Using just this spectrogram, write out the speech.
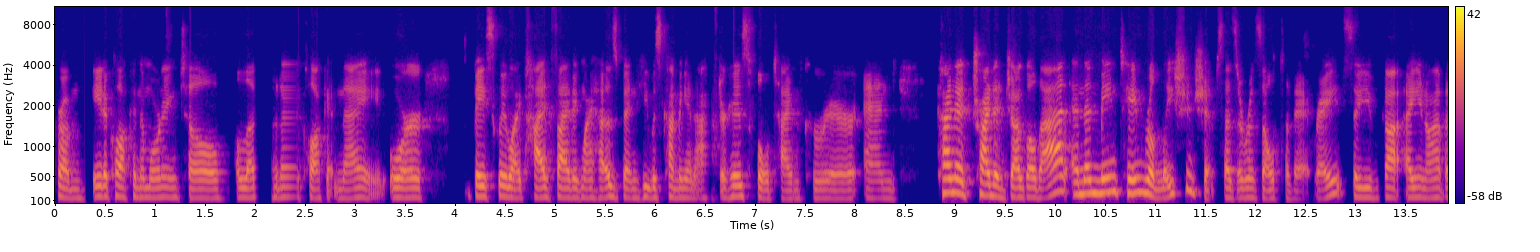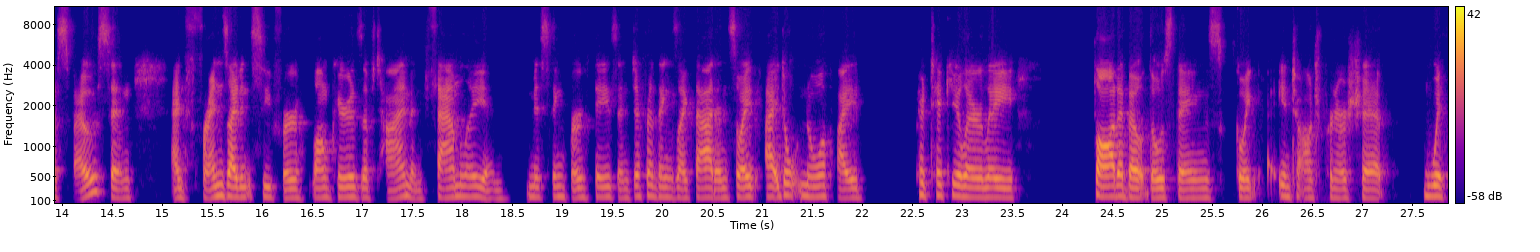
from eight o'clock in the morning till 11 o'clock at night, or basically like high fiving my husband. He was coming in after his full time career and kind of try to juggle that and then maintain relationships as a result of it right? So you've got uh, you know i have a spouse and and friends i didn't see for long periods of time and family and missing birthdays and different things like that and so i i don't know if i particularly thought about those things going into entrepreneurship with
